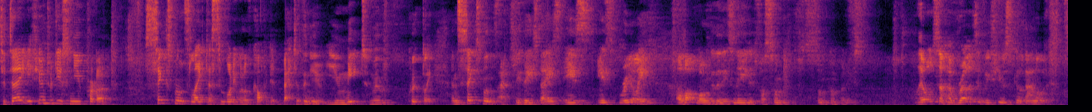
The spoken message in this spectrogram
Today, if you introduce a new product, six months later, somebody will have copied it better than you. You need to move quickly. And six months actually these days is, is really a lot longer than is needed for some, some companies. They also have relatively few skilled analysts.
